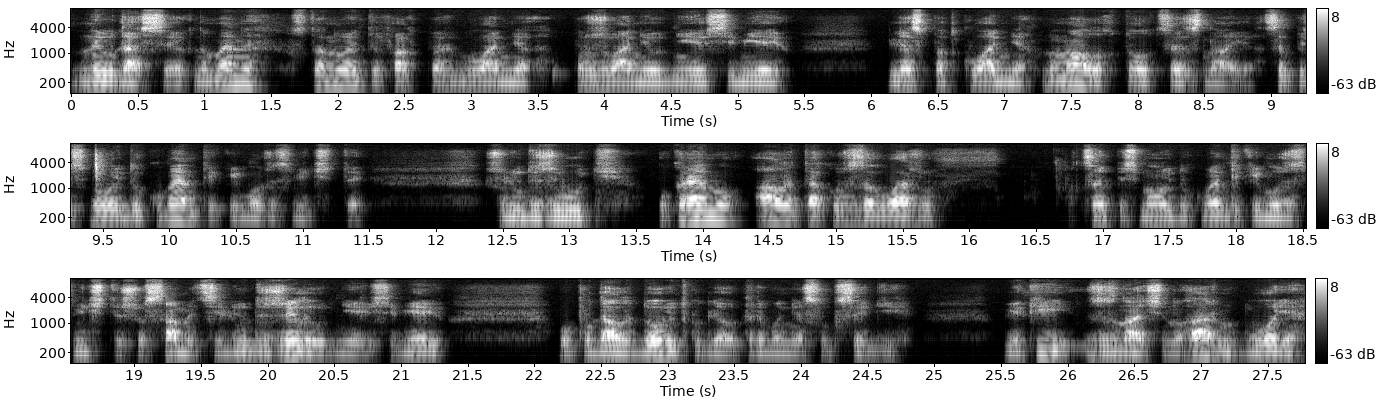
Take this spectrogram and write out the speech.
не вдасться, як на мене, встановити факт перебування проживання однією сім'єю для спадкування. Ну, мало хто це знає. Це письмовий документ, який може свідчити, що люди живуть окремо, але також зауважу, це письмовий документ, який може свідчити, що саме ці люди жили однією сім'єю, бо подали довідку для отримання субсидії, в якій зазначено гарно двоє,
